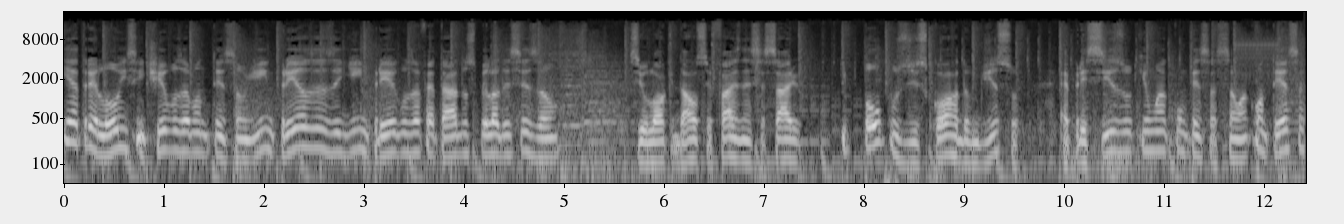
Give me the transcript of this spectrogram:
e atrelou incentivos à manutenção de empresas e de empregos afetados pela decisão. Se o lockdown se faz necessário e poucos discordam disso, é preciso que uma compensação aconteça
